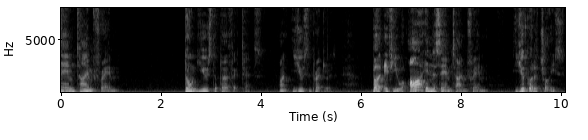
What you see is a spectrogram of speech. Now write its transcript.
same time frame, don't use the perfect tense. Right? Use the preterite. But if you are in the same time frame, you've got a choice.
